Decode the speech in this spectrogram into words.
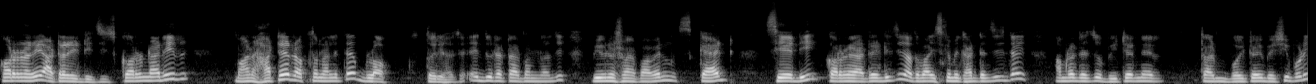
করোনারি আর্টারি ডিজিজ করোনারির মানে হার্টের রক্তনালীতে ব্লক তৈরি হয়েছে। এই দুটো টার্মিনোলজি বিভিন্ন সময় পাবেন SCAD CAD coronary artery disease অথবা ইসকেমিক হার্ট ডিজিজটাই আমরা যেহেতু ব্রিটেনের টার্ম বইটাই বেশি পড়ি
